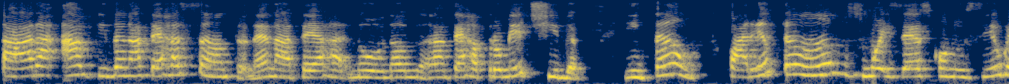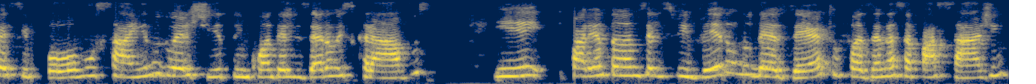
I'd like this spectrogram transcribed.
para a vida na Terra Santa, né, na terra, no, na, na terra prometida. Então, 40 anos Moisés conduziu esse povo saindo do Egito enquanto eles eram escravos, e 40 anos eles viveram no deserto fazendo essa passagem,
